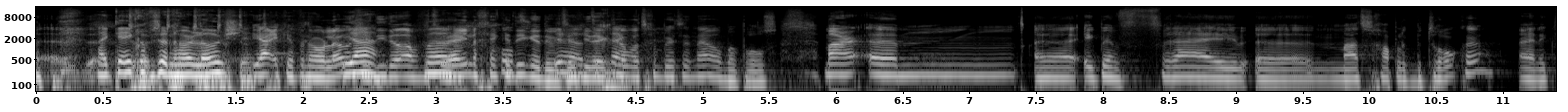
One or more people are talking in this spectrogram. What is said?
eh, Hij keek Druk, op zijn druk, horloge. druk, ja, ik heb een horloge Ja, die dan af en toe maar hele gekke god, dingen doet. ja, dat je denkt, oh, wat gebeurt er nou op mijn pols? Maar ehm, eh, ik ben vrij eh, maatschappelijk betrokken. En ik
